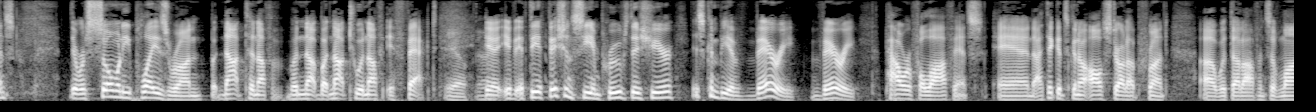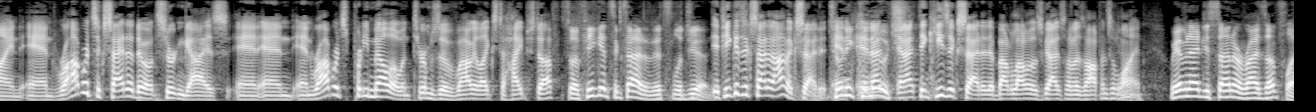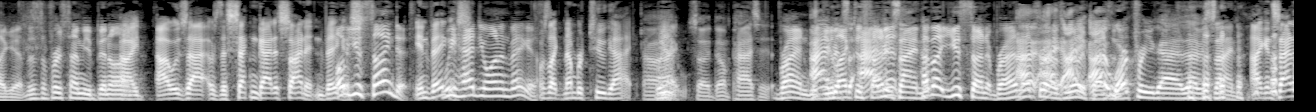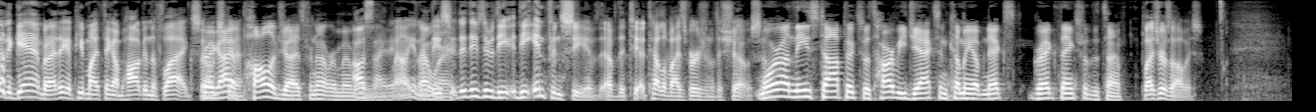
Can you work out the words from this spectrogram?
There were so many plays run, but not to enough, but not but not to enough effect. Yeah. If, if the efficiency improves this year, this can be a very, very powerful offense. And I think it's going to all start up front uh, with that offensive line. And Robert's excited about certain guys, and, and, and Robert's pretty mellow in terms of how he likes to hype stuff. So if he gets excited, it's legit. If he gets excited, I'm excited. Tony and, and, I, and I think he's excited about a lot of those guys on his offensive line. We haven't had you sign our Rise Up flag yet. This is the first time you've been on. I, I was uh, I was the second guy to sign it in Vegas. oh, you signed it in Vegas. We had you on in Vegas. I was like number two guy. All right, so don't pass it. Brian, would I you like to si- I sign it? signed How about you sign it, Brian? I, That's where I, was really I, I, I work for you guys. I haven't signed it. I can sign it again, but I think people might think I'm hogging the flag. So Greg, I'm I apologize for not remembering. I'll that. sign it. well, you know, Don't these, worry. these are the, the infancy of, of the t- televised version of the show. So More on these topics with Harvey Jackson coming up next. Greg, thanks for the time. pleasure as always.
